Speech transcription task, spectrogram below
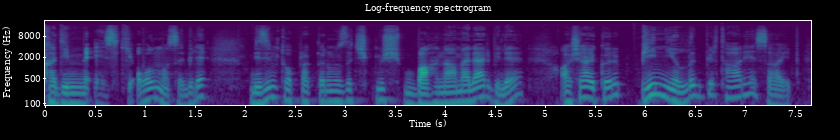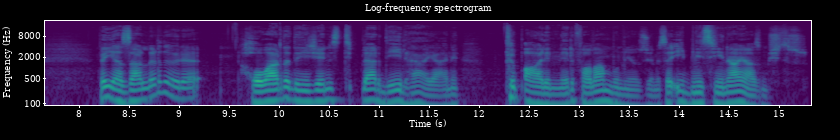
kadim ve eski olmasa bile bizim topraklarımızda çıkmış bahnameler bile aşağı yukarı bin yıllık bir tarihe sahip. Ve yazarları da öyle hovarda diyeceğiniz tipler değil ha yani tıp alimleri falan bunu yazıyor. Mesela İbn Sina yazmıştır.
